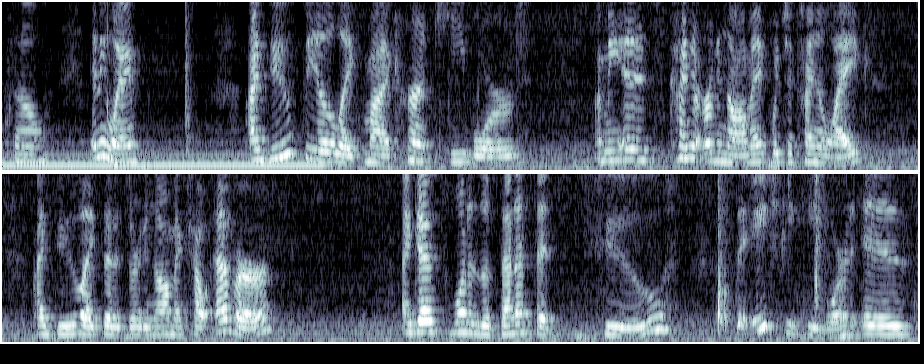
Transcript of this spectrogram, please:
So anyway, I do feel like my current keyboard, I mean, it's kind of ergonomic, which I kind of like. I do like that it's ergonomic. However, I guess one of the benefits to the HP keyboard is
